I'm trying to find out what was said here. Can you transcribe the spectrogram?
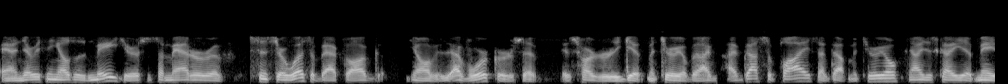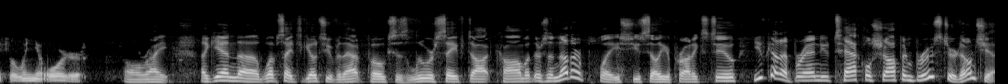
and everything else is made here. It's just a matter of since there was a backlog, you know, of workers, it's harder to get material. But I've I've got supplies, I've got material. Now I just got to get it made for when you order. All right. Again, the website to go to for that, folks, is luresafe.com. But there's another place you sell your products to. You've got a brand new tackle shop in Brewster, don't you?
